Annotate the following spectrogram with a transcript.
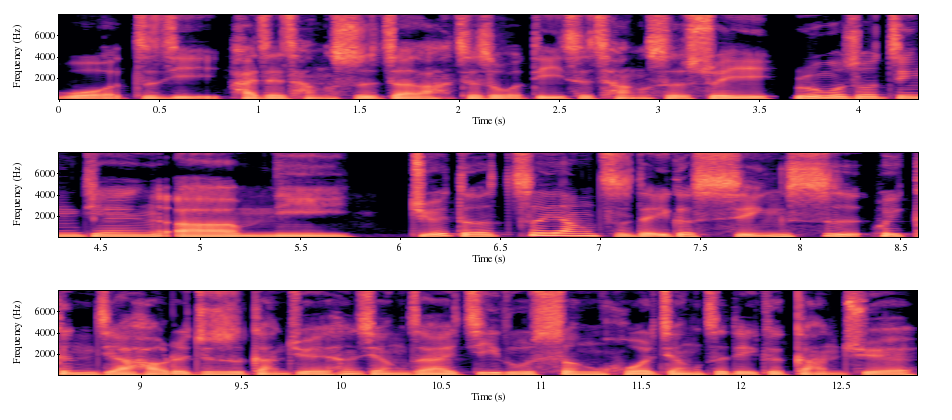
我自己还在尝试着啦，这是我第一次尝试。所以如果说今天呃，你觉得这样子的一个形式会更加好的，就是感觉很像在记录生活这样子的一个感觉。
